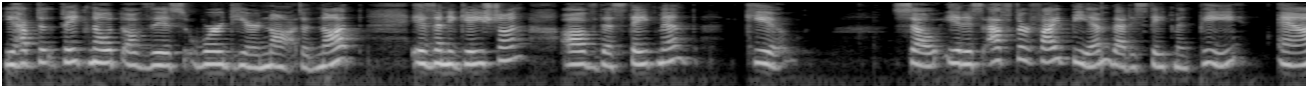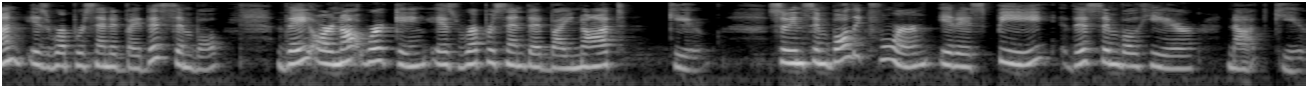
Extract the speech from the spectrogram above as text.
You have to take note of this word here, not. So not is a negation of the statement Q. So it is after 5 p.m. that is statement P and is represented by this symbol. They are not working is represented by not Q. So in symbolic form, it is P, this symbol here, not Q.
